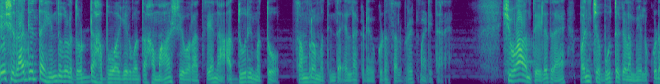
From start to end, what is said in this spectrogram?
ದೇಶದಾದ್ಯಂತ ಹಿಂದೂಗಳ ದೊಡ್ಡ ಹಬ್ಬವಾಗಿರುವಂತಹ ಮಹಾಶಿವರಾತ್ರಿಯನ್ನು ಅದ್ದೂರಿ ಮತ್ತು ಸಂಭ್ರಮದಿಂದ ಎಲ್ಲ ಕಡೆಯೂ ಕೂಡ ಸೆಲೆಬ್ರೇಟ್ ಮಾಡಿದ್ದಾರೆ. ಶಿವ ಅಂತ ಹೇಳಿದ್ರೆ ಪಂಚಭೂತಗಳ ಮೇಲೂ ಕೂಡ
